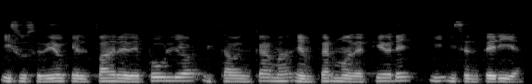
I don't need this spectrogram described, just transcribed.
Y sucedió que el padre de Publio estaba en cama, enfermo de fiebre y disentería.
